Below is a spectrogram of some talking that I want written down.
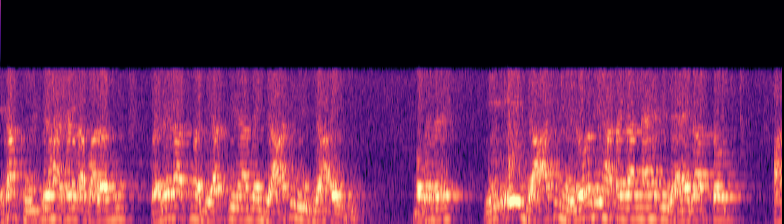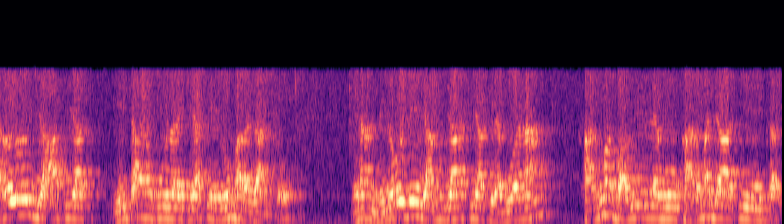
එකක් විග්‍රහ කරලා බලමු. වැදගත්ම දෙයක් කියන්නේ ಜಾති විග්‍රහයේදී. මොකද මේ ඒ ಜಾති මෙලෝදී හට ගන්න හැටි දැනගත්තොත් පරලෝක ಜಾතියක් ඊට අනුකූලයි කියලා තේරුම් අරගන්න ඕනේ. එහෙනම් මෙලෝදී යම් ಜಾතියක් ලැබුවා නම් කර්ම භවයෙන් ලැබූ කර්ම ಜಾතිය ඒකයි.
